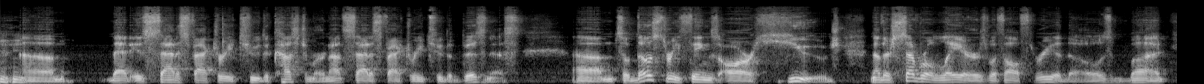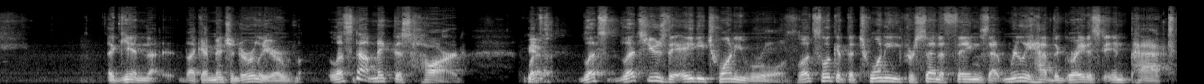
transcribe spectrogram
mm-hmm. um, that is satisfactory to the customer, not satisfactory to the business. Um, so those three things are huge. Now there's several layers with all three of those, but again, like I mentioned earlier, let's not make this hard. Let's, let's let's use the 80-20 rule. Let's look at the 20% of things that really have the greatest impact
